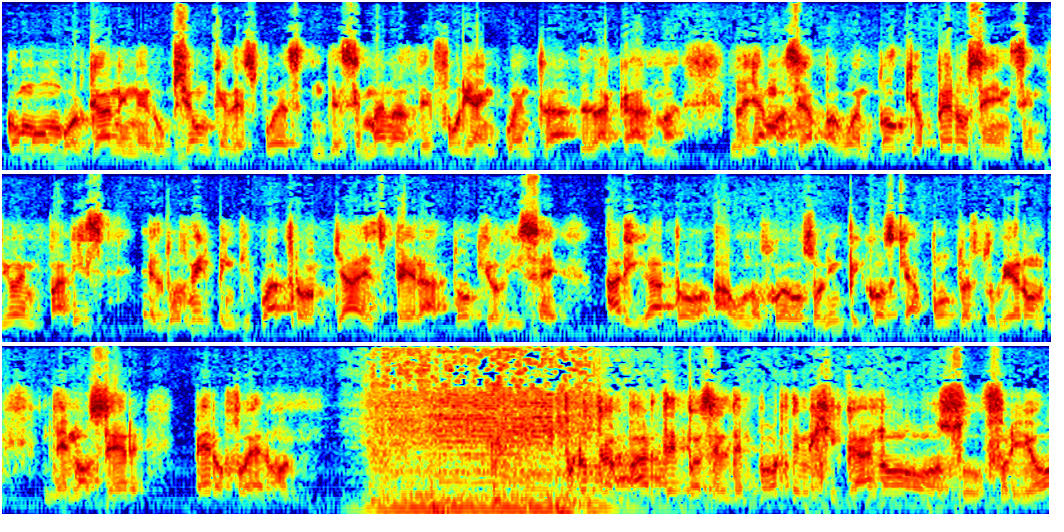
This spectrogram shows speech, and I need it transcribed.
como un volcán en erupción que después de semanas de furia encuentra la calma. La llama se apagó en Tokio, pero se encendió en París. El 2024 ya espera. Tokio dice arigato a unos Juegos Olímpicos que a punto estuvieron de no ser, pero fueron. Por otra parte, pues el deporte mexicano sufrió,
